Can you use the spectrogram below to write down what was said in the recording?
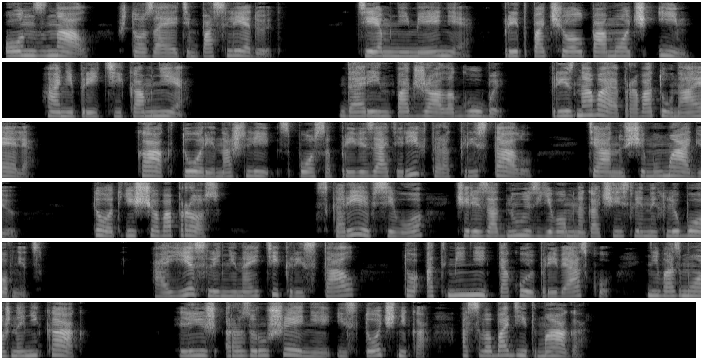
он знал, что за этим последует. Тем не менее, предпочел помочь им, а не прийти ко мне. Дарин поджала губы, признавая правоту Наэля. Как Тори нашли способ привязать Рихтера к кристаллу, тянущему магию, тот еще вопрос. Скорее всего, через одну из его многочисленных любовниц. А если не найти кристалл, то отменить такую привязку невозможно никак. Лишь разрушение источника освободит мага.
